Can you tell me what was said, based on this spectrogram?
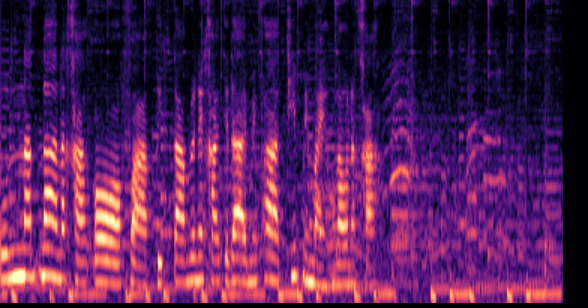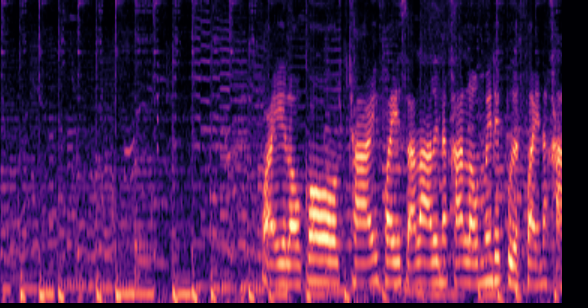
ลุ้นนัดหน้านะคะ ก็ฝากติดตามด้วยนะคะ จะได้ไม่พลาดทริปใหม่ๆของเรานะคะ ไฟเราก็ใช้ไฟสาราเลยนะคะ เราไม่ได้เปิดไฟนะคะ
